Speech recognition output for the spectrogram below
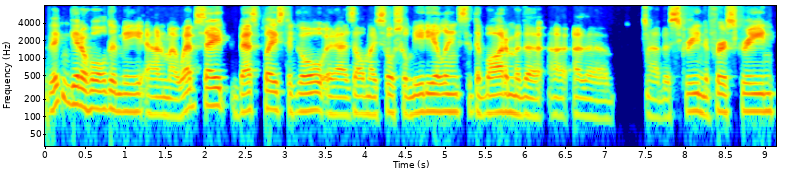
They can get a hold of me on my website. Best place to go. It has all my social media links at the bottom of the uh, of the uh, the screen, the first screen.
